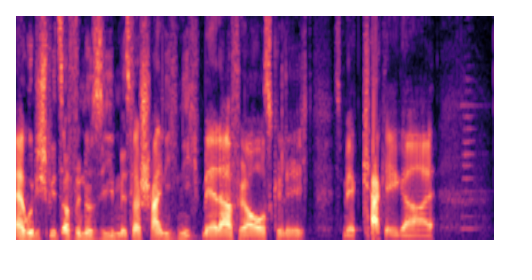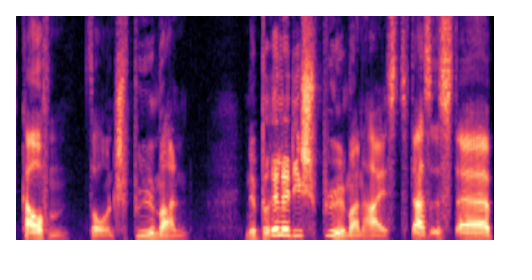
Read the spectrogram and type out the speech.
Ja gut, ich spiele es auf Windows 7, ist wahrscheinlich nicht mehr dafür ausgelegt. Ist mir kackegal. Kaufen. So, und Spülmann. Eine Brille, die Spülmann heißt. Das ist, äh,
